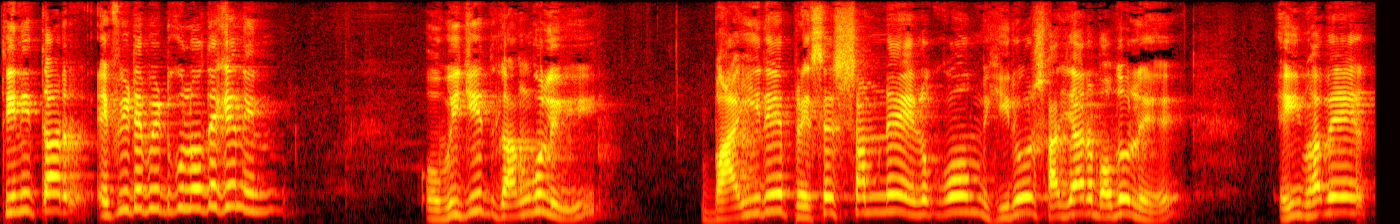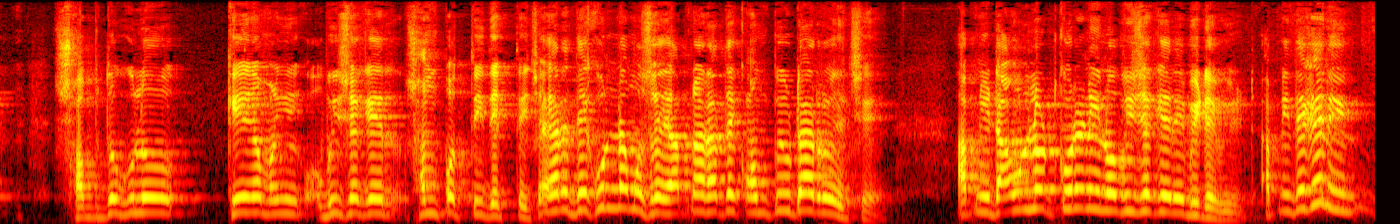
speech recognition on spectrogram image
তিনি তার এফিডেভিটগুলো দেখে নিন। অভিজিৎ গাঙ্গুলি বাইরে প্রেসের সামনে এরকম হিরো সাজার বদলে এইভাবে শব্দগুলো কে আমি অভিষেকের সম্পত্তি দেখতে চাই আরে দেখুন না মশাই, আপনার হাতে কম্পিউটার রয়েছে। আপনি ডাউনলোড করে নিন অভিষেকের এফিডেভিট আপনি দেখে নিন।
